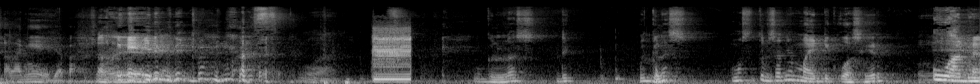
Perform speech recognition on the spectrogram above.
salah ngeja pak. Gelas dik, Wih, gelas. Maksud tulisannya my dick was here. Waduh.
